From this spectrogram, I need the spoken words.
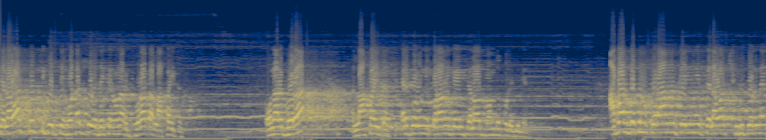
তেলাওয়াত করতে করতে হঠাৎ করে দেখেন ওনার ঘোড়াটা লাফাইতেছে। ওনার ঘোড়া লাফাইতেছে। এরপর উনি কোরআনুল করিম তেলাওয়াত বন্ধ করে দিলেন। আবার যখন কোরআন করিমের তেলাওয়াত শুরু করলেন,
